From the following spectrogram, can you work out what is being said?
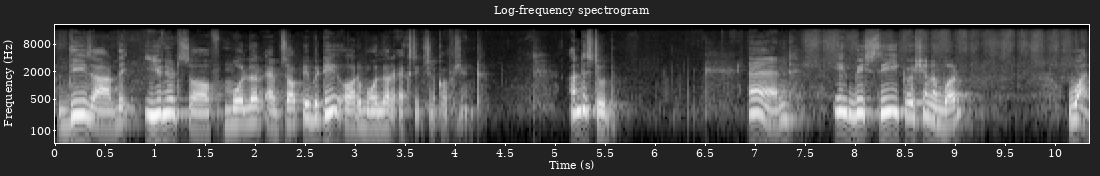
these are the units of molar absorptivity or molar extinction coefficient. Understood and if we see equation number 1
